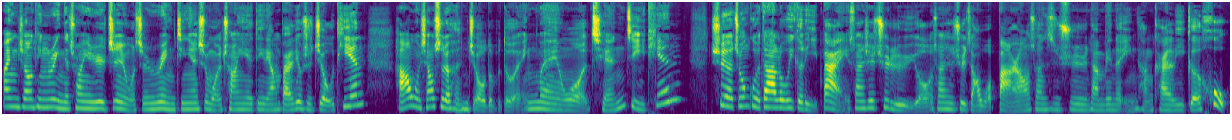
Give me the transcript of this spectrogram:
欢迎收听 Ring 的创业日志，我是 Ring，今天是我创业第两百六十九天。好，我消失了很久，对不对？因为我前几天去了中国大陆一个礼拜，算是去旅游，算是去找我爸，然后算是去那边的银行开了一个户。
